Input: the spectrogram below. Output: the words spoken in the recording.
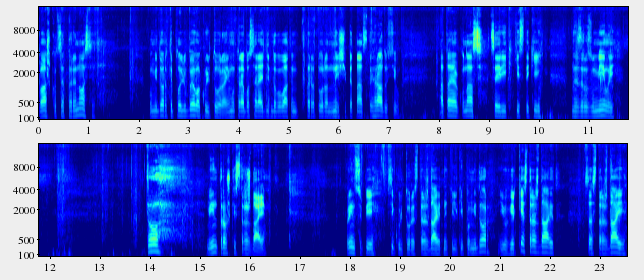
важко це переносять. Помідор теплолюбива культура, йому треба середня добова температура нижче 15 градусів. А так як у нас цей рік якийсь такий незрозумілий, то він трошки страждає. В принципі, всі культури страждають, не тільки помідор, і огірки страждають, все страждає,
